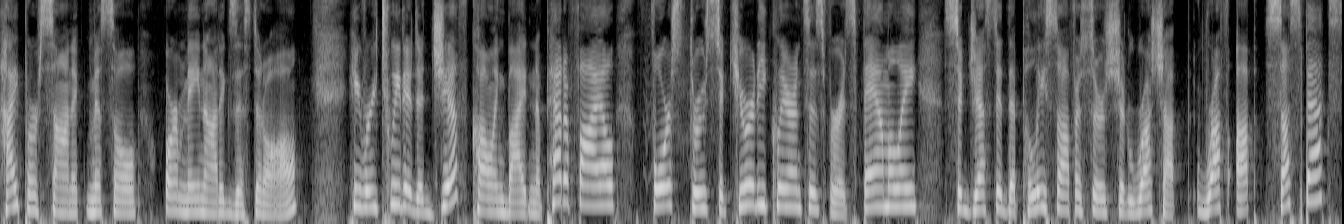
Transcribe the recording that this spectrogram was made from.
hypersonic missile or may not exist at all. He retweeted a GIF calling Biden a pedophile, forced through security clearances for his family, suggested that police officers should rush up, rough up suspects,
